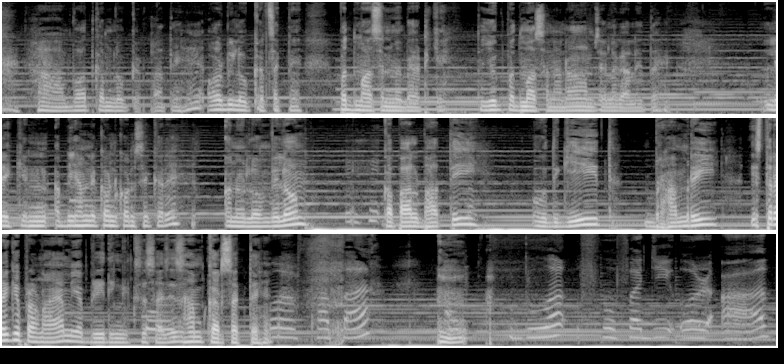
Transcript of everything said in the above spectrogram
हाँ बहुत कम लोग कर पाते हैं और भी लोग कर सकते हैं पद्मासन में बैठ के। तो युग पद्मासन आराम से लगा लेता है। लेकिन अभी हमने कौन कौन से करे? अनुलोम विलोम कपाल भाती उद्गीत भ्रामरी इस तरह के प्राणायाम या ब्रीदिंग एक्सरसाइजेस हम कर सकते हैं। पापा? हम्म, फूफा जी और आप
